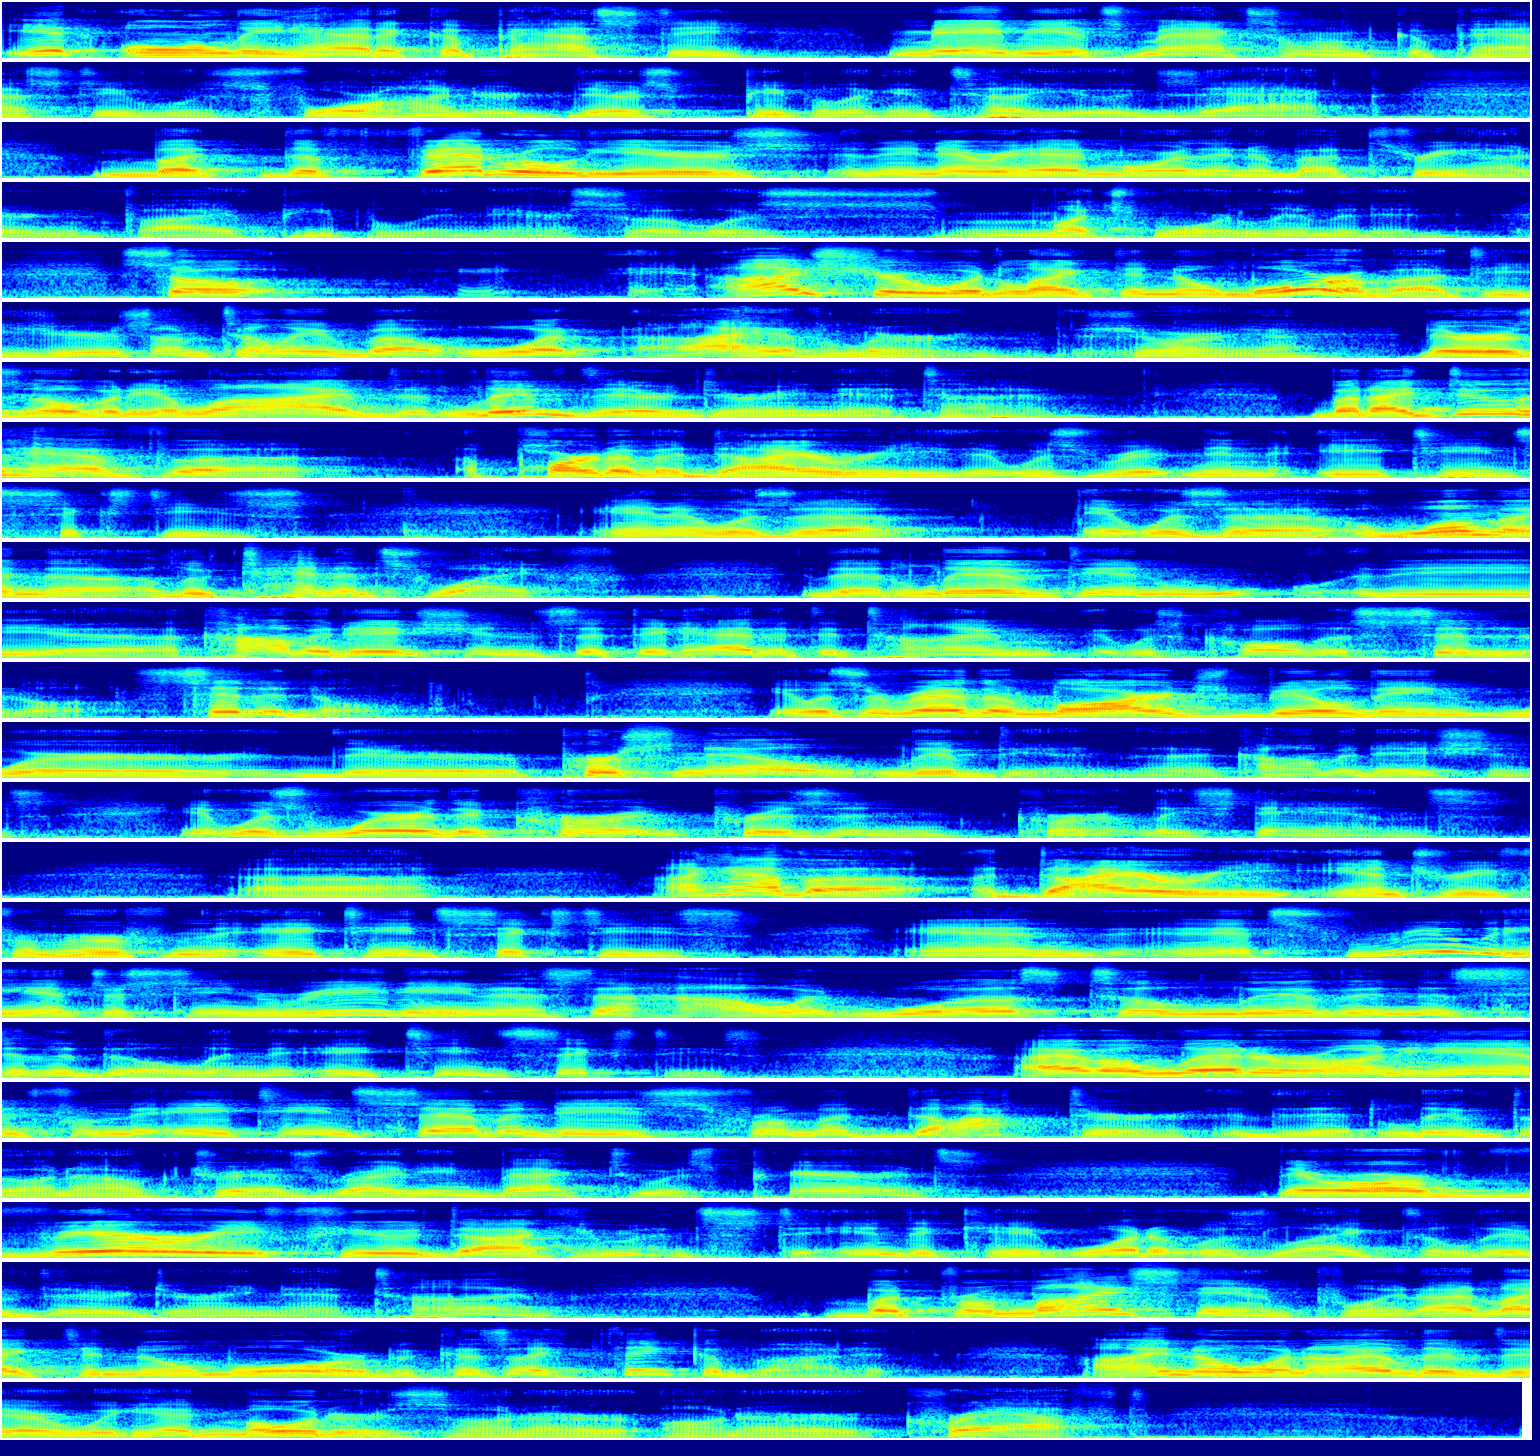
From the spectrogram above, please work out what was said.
It only had a capacity, maybe its maximum capacity was 400. There's people that can tell you exact. But the federal years, they never had more than about 305 people in there, so it was much more limited. So I sure would like to know more about these years. I'm telling you about what I have learned. Sure, yeah. There is nobody alive that lived there during that time. But I do have uh, a part of a diary that was written in the 1860s, and it was a it was a woman, a lieutenant's wife, that lived in the uh, accommodations that they had at the time. It was called a citadel. Citadel. It was a rather large building where their personnel lived in, uh, accommodations. It was where the current prison currently stands. Uh, I have a, a, diary entry from her from the 1860s, and it's really interesting reading as to how it was to live in the Citadel in the 1860s. I have a letter on hand from the 1870s from a doctor that lived on Alcatraz writing back to his parents. There are very few documents to indicate what it was like to live there during that time. But from my standpoint, I'd like to know more because I think about it. I know when I lived there, we had motors on our, on our craft.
